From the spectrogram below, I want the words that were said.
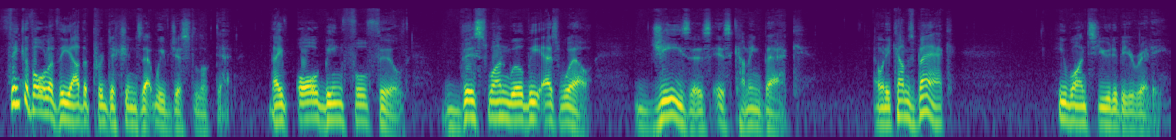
Think of all of the other predictions that we've just looked at. They've all been fulfilled. This one will be as well. Jesus is coming back. And when he comes back, he wants you to be ready.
